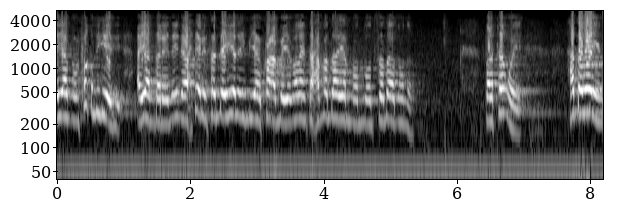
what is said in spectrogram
ayaanu faqdigeedii ayaan dareenay ina wax taraysa de iyaday biyaa ku cabaya mala inta xabadaa yar moodmoodsadaan una bal tan wey haddaba in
